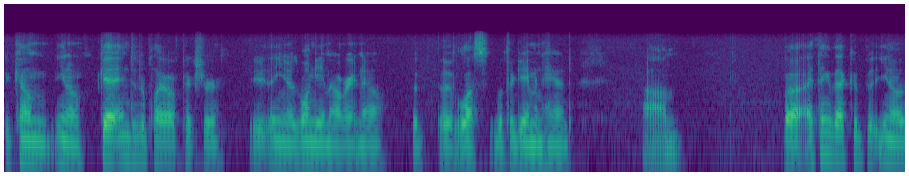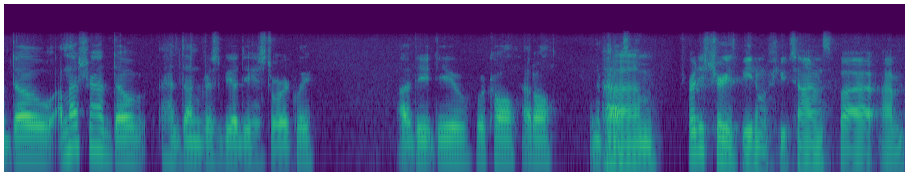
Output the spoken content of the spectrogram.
become you know get into the playoff picture, you know, one game out right now with the less with the game in hand. Um, but I think that could be you know Doe. I'm not sure how Doe has done versus BLD historically. Uh, do do you recall at all in the past? um pretty sure he's beat him a few times but i'm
